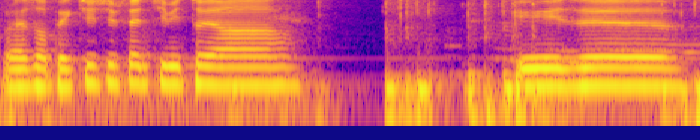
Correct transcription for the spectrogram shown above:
그래서 170cm야. is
